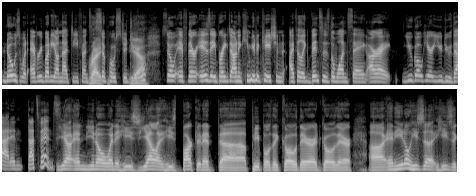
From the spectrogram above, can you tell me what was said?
knows what everybody on that defense Right. is supposed to do. Yeah. So if there is a breakdown in communication, I feel like Vince is the one saying, all right, you go here, you do that. And that's Vince. Yeah, and you know when he's yelling, he's barking at uh, people that go there and go there, uh, and you know he's a he's a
